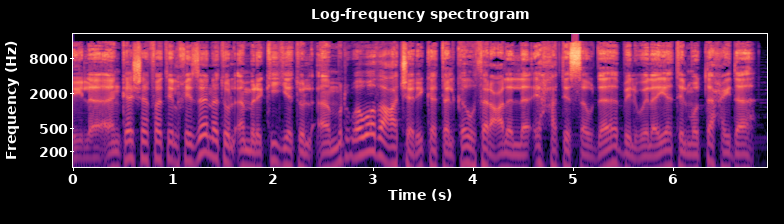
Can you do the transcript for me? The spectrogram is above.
إلى أن كشفت الخزانة الأمريكية الأمر ووضعت شركة الكوثر على اللائحة السوداء بالولايات المتحدة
